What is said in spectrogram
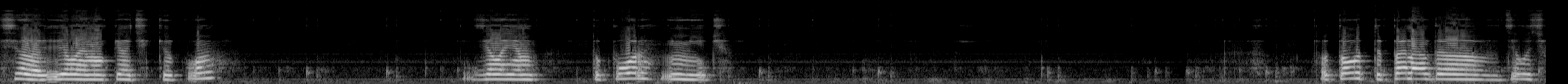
Все, делаем 5 кирку. Делаем топор и меч. Готово. Теперь надо сделать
